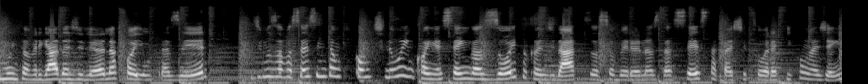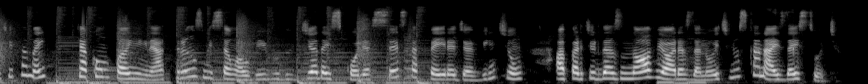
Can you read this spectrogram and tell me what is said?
Muito obrigada, Juliana, foi um prazer. Pedimos a vocês então que continuem conhecendo as oito candidatas a soberanas da Sexta Festa Flor aqui com a gente e também que acompanhem né, a transmissão ao vivo do Dia da Escolha, sexta-feira, dia 21, a partir das 9 horas da noite nos canais da Estúdio.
